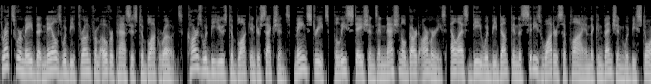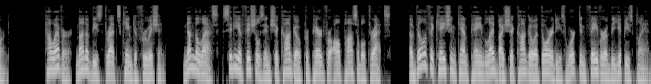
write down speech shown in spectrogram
Threats were made that nails would be thrown from overpasses to block roads, cars would be used to block intersections, main streets, police stations and National Guard armories, LSD would be dumped in the city's water supply and the convention would be stormed. However, none of these threats came to fruition. Nonetheless, city officials in Chicago prepared for all possible threats. A vilification campaign led by Chicago authorities worked in favor of the Yippies plan.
